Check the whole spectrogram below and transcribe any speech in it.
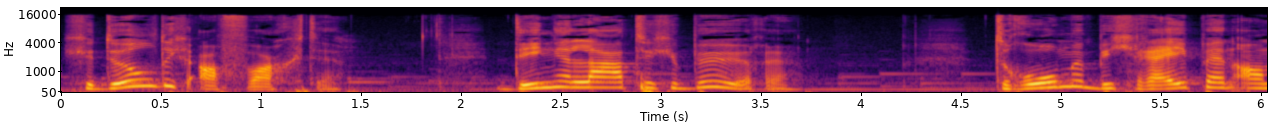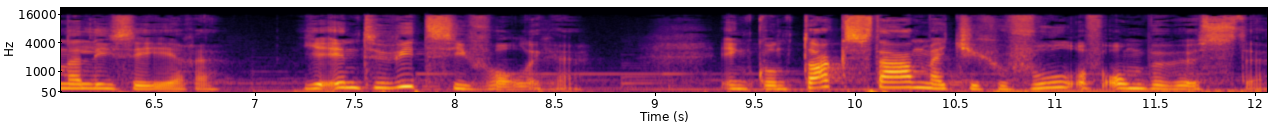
Geduldig afwachten. Dingen laten gebeuren. Dromen begrijpen en analyseren. Je intuïtie volgen. In contact staan met je gevoel of onbewuste.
